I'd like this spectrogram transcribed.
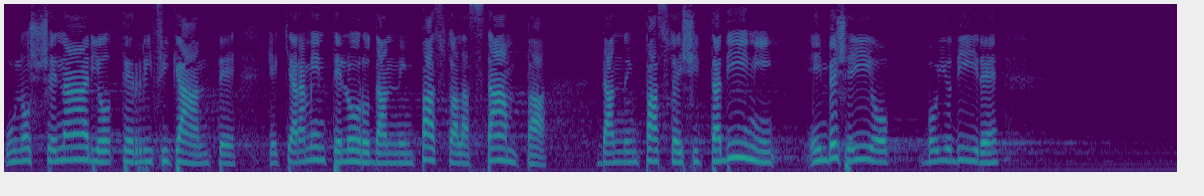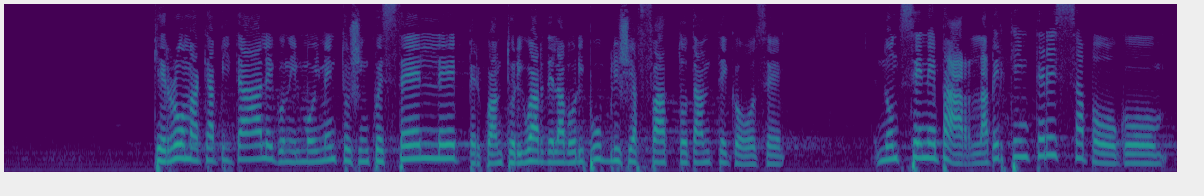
uno scenario terrificante che chiaramente loro danno in pasto alla stampa, danno in pasto ai cittadini e invece io voglio dire che Roma Capitale con il Movimento 5 Stelle per quanto riguarda i lavori pubblici ha fatto tante cose non se ne parla perché interessa poco.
